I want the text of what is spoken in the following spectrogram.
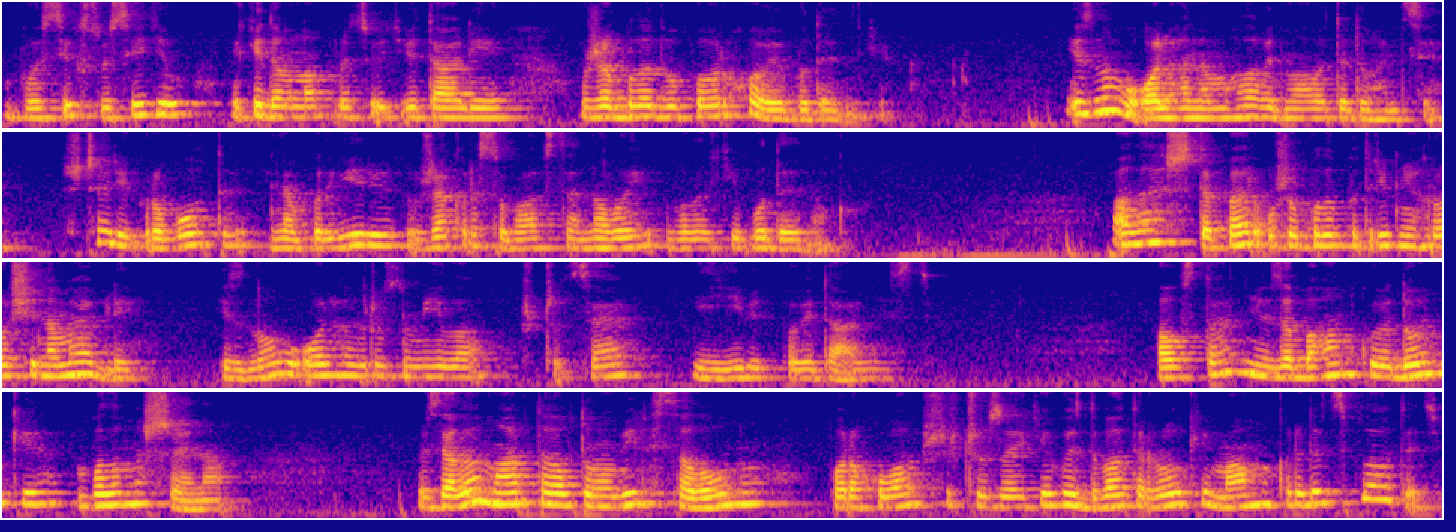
бо у всіх сусідів, які давно працюють в Італії, вже були двоповерхові будинки. І знову Ольга не могла відмовити доньці. Ще рік роботи, і на подвір'ї вже красувався новий великий будинок. Але ж тепер уже були потрібні гроші на меблі, і знову Ольга зрозуміла, що це її відповідальність. А останньою забаганкою доньки була машина. Взяла Марта автомобіль з салону, порахувавши, що за якихось 2-3 роки мама кредит сплатить.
